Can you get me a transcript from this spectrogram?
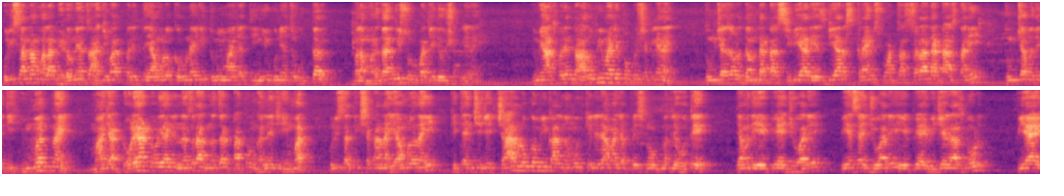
पोलिसांना मला भेडवण्याचा अजिबात प्रयत्न यामुळे करू नये की तुम्ही माझ्या तिन्ही गुन्ह्याचं उत्तर मला मर्दानगी स्वरूपाचे देऊ शकले नाही. तुम्ही आजपर्यंत आरोपी माझे पकडू शकले नाही. तुमच्याजवळ दमदाटा सीडीआर आर क्राईम स्पॉटचा सगळा डाटा असताना तुमच्यामध्ये ती हिंमत नाही. माझ्या डोळ्यात डोळ्याने नजरात नजर टाकून घालण्याची हिंमत पोलीस अधीक्षकांना यामुळे नाही की त्यांचे जे चार लोक मी काल नमूद केलेल्या माझ्या प्रेस नोटमधले होते त्यामध्ये API Jiware P S I Jiware API Vijay Rajmod P I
